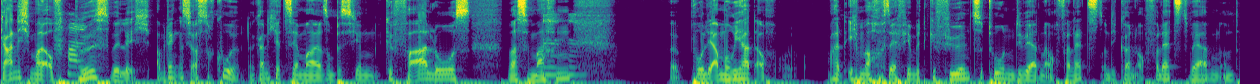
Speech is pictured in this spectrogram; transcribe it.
gar nicht mal auf Voll. böswillig, aber denken, ist ja ist doch cool. Dann kann ich jetzt ja mal so ein bisschen gefahrlos was machen. Mhm. Äh, Polyamorie hat auch hat eben auch sehr viel mit Gefühlen zu tun und die werden auch verletzt und die können auch verletzt werden und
